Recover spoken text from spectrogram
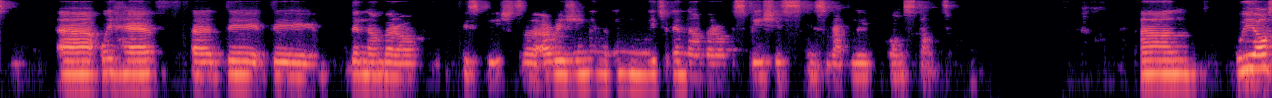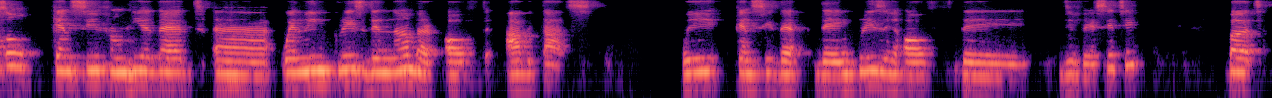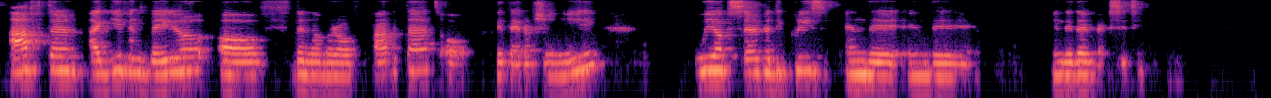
uh, we have uh, the, the, the number of species, uh, a regime in, in, which the number of species is roughly constant. Um, we also can see from here that uh, when we increase the number of the habitats, we can see that the increasing of the diversity, but after a given value of the number of habitats or heterogeneity, we observe a decrease in the in the in the diversity.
